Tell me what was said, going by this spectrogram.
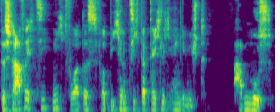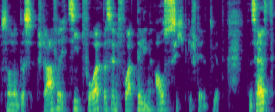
Das Strafrecht sieht nicht vor, dass Frau Dichand sich tatsächlich eingemischt haben muss, sondern das Strafrecht sieht vor, dass ein Vorteil in Aussicht gestellt wird. Das heißt,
